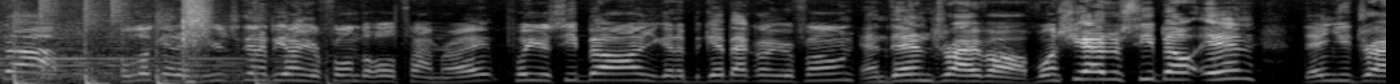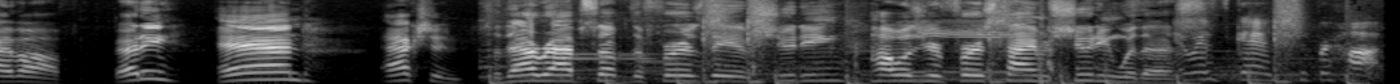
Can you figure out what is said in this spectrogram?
Stop. Look at it. You're just gonna be on your phone the whole time, right? Put your seatbelt on. You're gonna get back on your phone and then drive off. Once you have your seatbelt in, then you drive off. Ready? And action. So that wraps up the first day of shooting. How was your first time shooting with us? It was good, super hot,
